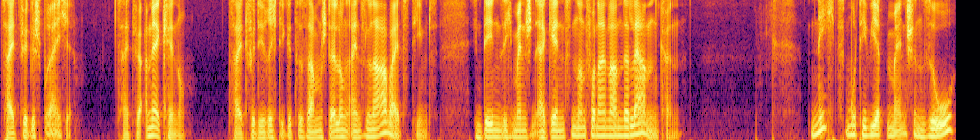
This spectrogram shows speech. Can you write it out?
Zeit für Gespräche, Zeit für Anerkennung, Zeit für die richtige Zusammenstellung einzelner Arbeitsteams, in denen sich Menschen ergänzen und voneinander lernen können. Nichts motiviert Menschen so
